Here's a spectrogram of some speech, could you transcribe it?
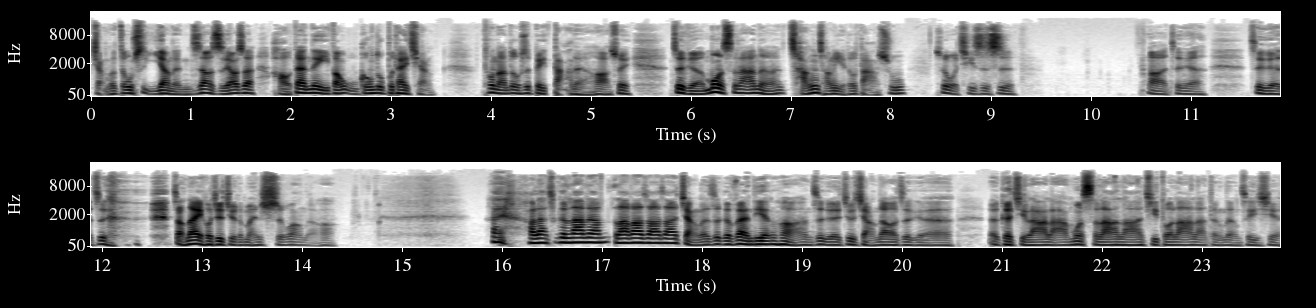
讲的都是一样的。你知道，只要是好，但那一方武功都不太强，通常都是被打的哈。所以这个莫斯拉呢，常常也都打输。所以我其实是啊，这个这个这个长大以后就觉得蛮失望的哈。哎，好了，这个拉拉拉拉扎扎讲了这个半天哈，这个就讲到这个呃哥吉拉啦、莫斯拉啦、基多拉啦等等这些。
